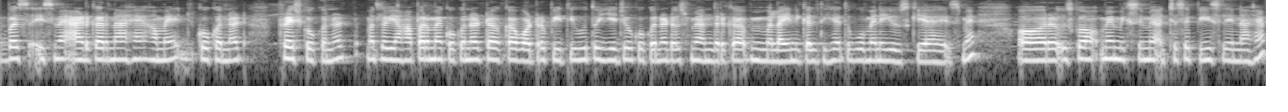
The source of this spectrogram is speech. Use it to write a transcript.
बस इसमें ऐड करना है हमें कोकोनट फ्रेश कोकोनट मतलब यहाँ पर मैं कोकोनट का वाटर पीती हूँ तो ये जो कोकोनट उसमें अंदर का मलाई निकलती है तो वो मैंने यूज़ किया है इसमें और उसको हमें मिक्सी में अच्छे से पीस लेना है।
